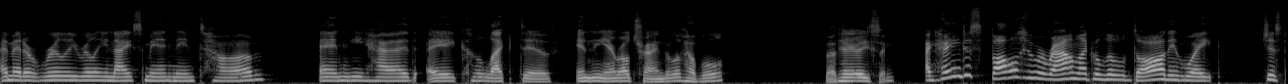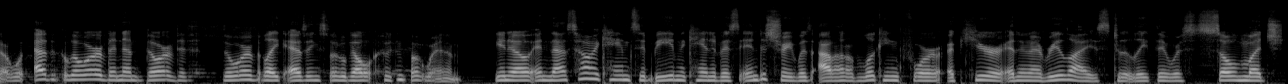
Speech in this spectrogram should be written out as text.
I met a really really nice man named Tom, and he had a collective in the Emerald Triangle of Humboldt. That's amazing. I kind of just followed him around like a little dog and like just absorb and absorb and absorb like as sort of couldn't but him. You know, and that's how I came to be in the cannabis industry was out looking for a cure and then I realized that like there was so much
